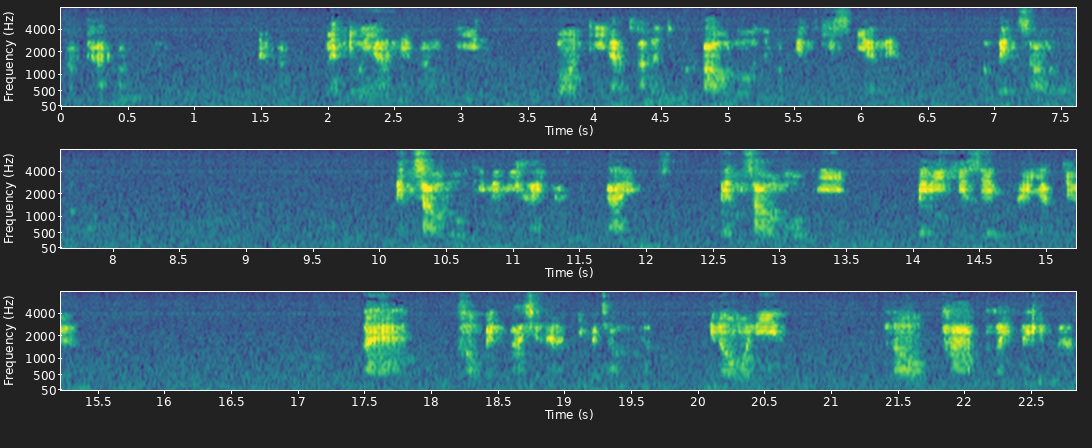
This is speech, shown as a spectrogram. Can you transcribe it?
ความคาดหวังนะครับเหมือนตัวอย่างในบางที ก่อนที่อัครทูตเปาโลจะมาเป็นคริสเตียนเนี่ยก็เป็นเซาโลมาก่อนเป็นเซาโลที่ไม่มีใครอยากใกล้เป็นเซาโลที่ไม่มีคริสเตียนคนไหนอยากเจอ แต่เขาเป็นภาชนะที่พระเจ้าเลือกพี่น้องวันนี้เราพลาดอะไรไปกันบ้าง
